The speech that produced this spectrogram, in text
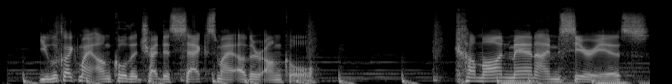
you look like my uncle that tried to sex my other uncle. Come on, man, I'm serious.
